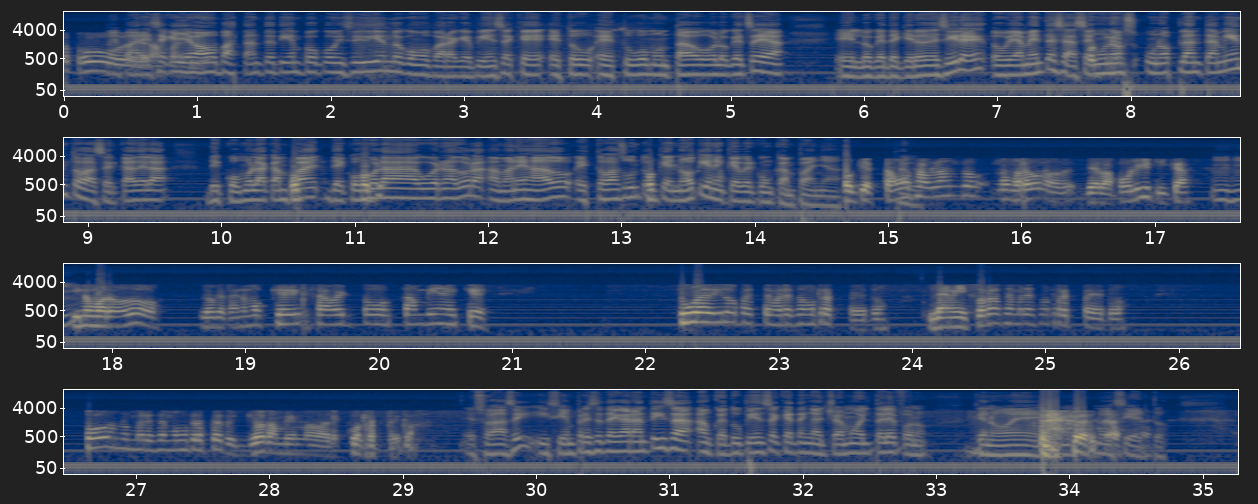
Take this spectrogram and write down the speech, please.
todo me parece que llevamos bastante tiempo coincidiendo como para que pienses que esto estuvo montado o lo que sea. Eh, lo que te quiero decir es obviamente se hacen unos unos planteamientos acerca de la de cómo la campaña de cómo la gobernadora ha manejado estos asuntos que no tienen que ver con campaña. Porque estamos hablando número uno de, la política. Y número dos lo que tenemos que saber todos también es que tú, Eddie López, te mereces un respeto, la emisora se merece un respeto, todos nos merecemos un respeto y yo también me merezco un respeto. Eso es así y siempre se te garantiza, aunque tú pienses que te enganchamos el teléfono, que no es, no es cierto.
